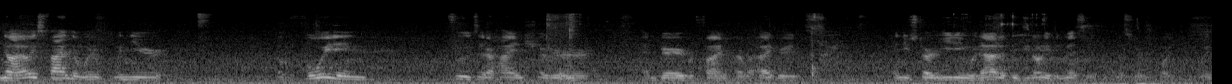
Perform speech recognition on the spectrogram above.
No, I always find that when, when you're avoiding foods that are high in sugar and very refined carbohydrates, and you start eating without it, that you don't even miss it at a certain point, which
